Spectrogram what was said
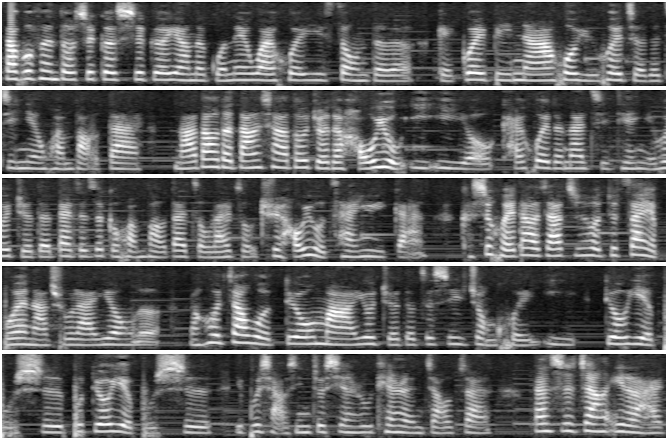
大部分都是各式各样的国内外会议送的给贵宾啊或与会者的纪念环保袋，拿到的当下都觉得好有意义哦。开会的那几天也会觉得带着这个环保袋走来走去好有参与感。可是回到家之后就再也不会拿出来用了。然后叫我丢嘛，又觉得这是一种回忆，丢也不是，不丢也不是，一不小心就陷入天人交战。但是这样一来，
